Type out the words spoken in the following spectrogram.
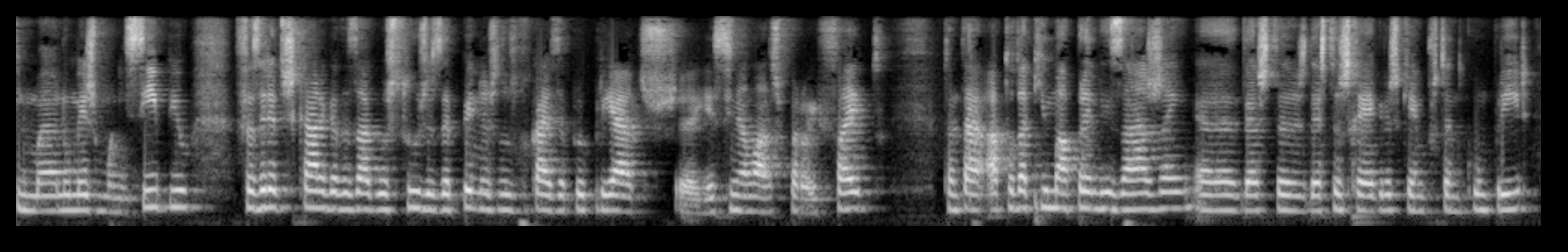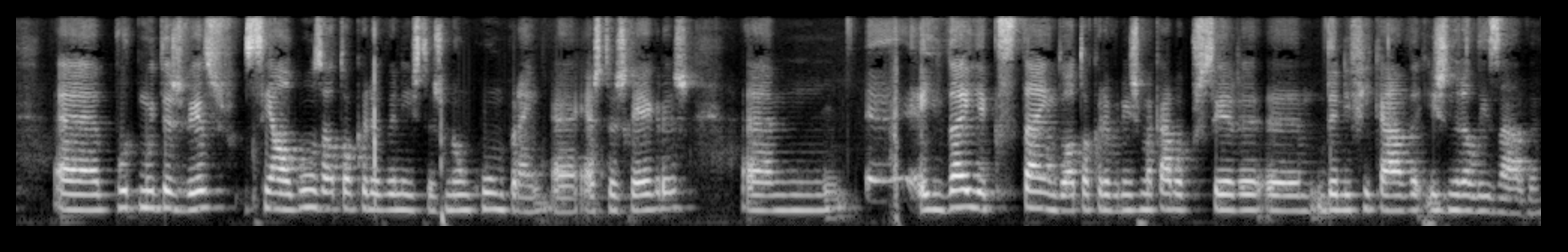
numa, no mesmo município, fazer a descarga das águas sujas apenas nos locais apropriados uh, e assinalados para o efeito. Portanto, há, há toda aqui uma aprendizagem uh, destas, destas regras que é importante cumprir, uh, porque muitas vezes, se alguns autocaravanistas não cumprem estas regras, um, a ideia que se tem do autocaravanismo acaba por ser uh, danificada e generalizada.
